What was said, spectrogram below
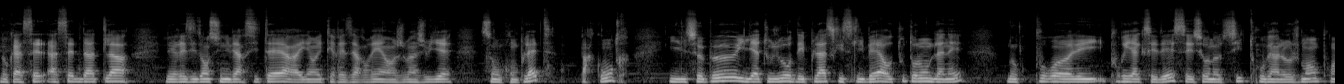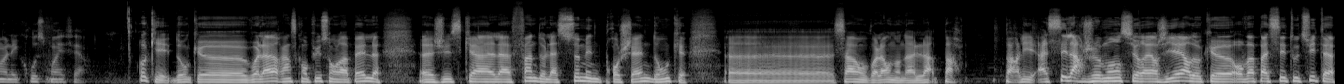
Donc à, cette, à cette date-là, les résidences universitaires ayant été réservées en juin-juillet sont complètes. Par contre, il se peut, il y a toujours des places qui se libèrent tout au long de l'année. Donc pour, euh, pour y accéder, c'est sur notre site trouverunlogement.lecrous.fr. Ok, donc euh, voilà, Reims Campus, on le rappelle, euh, jusqu'à la fin de la semaine prochaine. Donc euh, ça, on, voilà, on en a parlé assez largement sur RJR. Donc on va passer tout de suite à,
